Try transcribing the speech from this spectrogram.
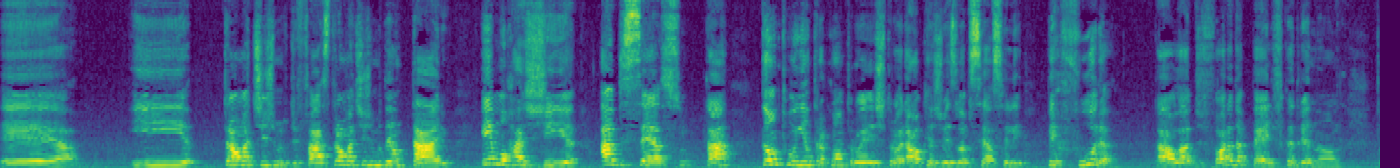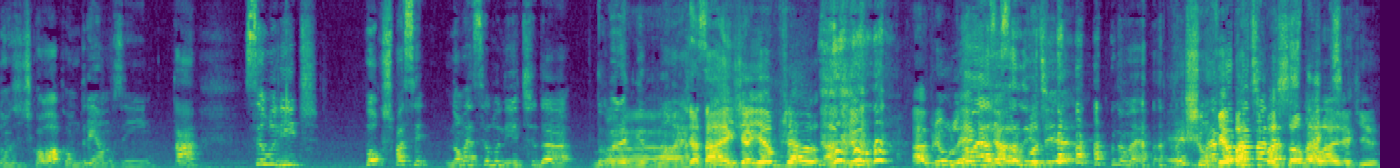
É, e traumatismo de face, traumatismo dentário, hemorragia, abscesso, tá? Tanto o intra quanto o extraoral, que às vezes o abscesso ele perfura, tá? O lado de fora da pele fica drenando. Então a gente coloca um drenozinho, tá? Celulite, poucos pacientes. Não é celulite da, do Ah, não é. já tá, aí já ia, já abriu, abriu um leque é já pra poder Não é. é, chover a pra participação na live aqui.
